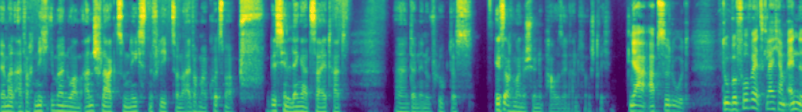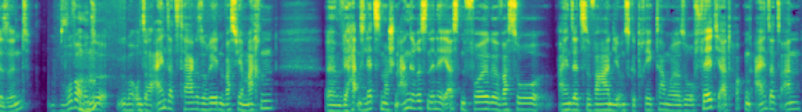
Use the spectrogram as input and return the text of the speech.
wenn man einfach nicht immer nur am Anschlag zum nächsten fliegt, sondern einfach mal kurz mal pff, ein bisschen länger Zeit hat, äh, dann in einem Flug. Das ist auch mal eine schöne Pause in Anführungsstrichen. Ja, absolut. Du, bevor wir jetzt gleich am Ende sind, wo wir mhm. unsere, über unsere Einsatztage so reden, was wir machen, wir hatten es letztes Mal schon angerissen in der ersten Folge, was so Einsätze waren, die uns geprägt haben oder so. Fällt dir ad hoc ein Einsatz an,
